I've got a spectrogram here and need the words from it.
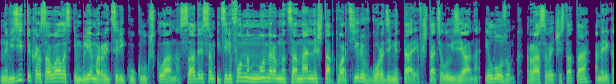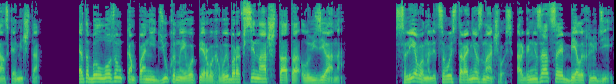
На визитке красовалась эмблема рыцарей Куклукс-клана с адресом и телефонным номером национальной штаб-квартиры в городе Метари в штате Луизиана и лозунг «Расовая чистота. Американская мечта». Это был лозунг кампании Дюка на его первых выборах в Сенат штата Луизиана. Слева на лицевой стороне значилось «Организация белых людей».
